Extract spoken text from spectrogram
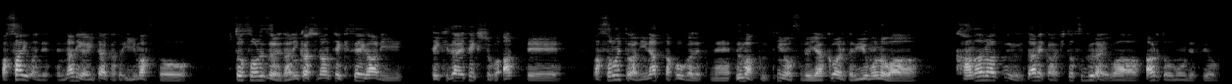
まあ、最後にですね何が言いたいかと言いますと人それぞれ何かしらの適性があり適材適所があってまあ、その人が担った方がですねうまく機能する役割というものは必ず誰か一つぐらいはあると思うんですよ、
